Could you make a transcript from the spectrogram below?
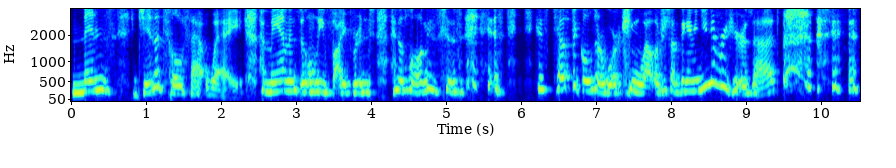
men's genitals that way. A man is only vibrant as long as his, his, his testicles are working well or something. I mean, you never hear that.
